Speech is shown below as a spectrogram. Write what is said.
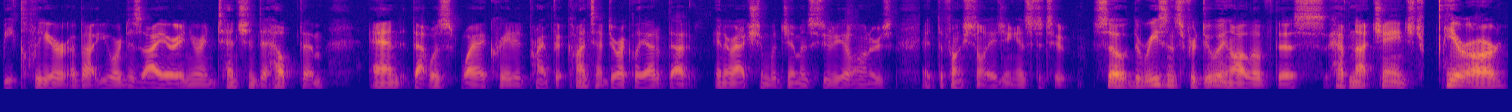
be clear about your desire and your intention to help them. And that was why I created PrimeFit content directly out of that interaction with gym and studio owners at the Functional Aging Institute. So the reasons for doing all of this have not changed. Here are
